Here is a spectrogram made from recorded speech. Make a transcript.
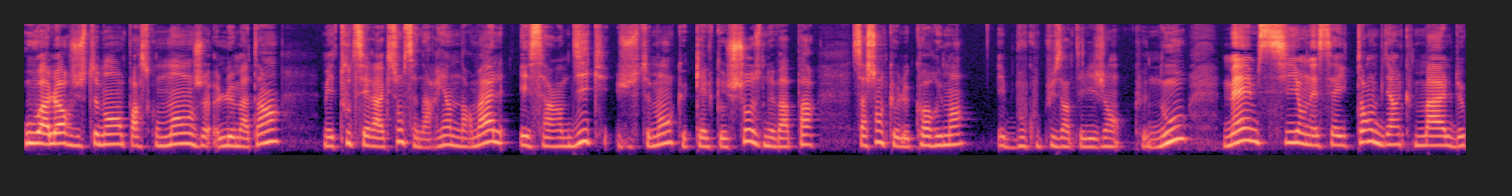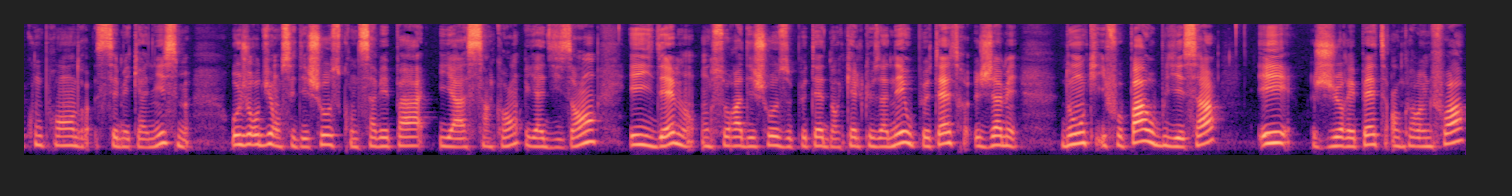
ou alors justement parce qu'on mange le matin, mais toutes ces réactions, ça n'a rien de normal et ça indique justement que quelque chose ne va pas sachant que le corps humain est beaucoup plus intelligent que nous, même si on essaye tant bien que mal de comprendre ces mécanismes. Aujourd'hui, on sait des choses qu'on ne savait pas il y a 5 ans, il y a 10 ans, et idem, on saura des choses peut-être dans quelques années ou peut-être jamais. Donc, il ne faut pas oublier ça, et je répète encore une fois,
